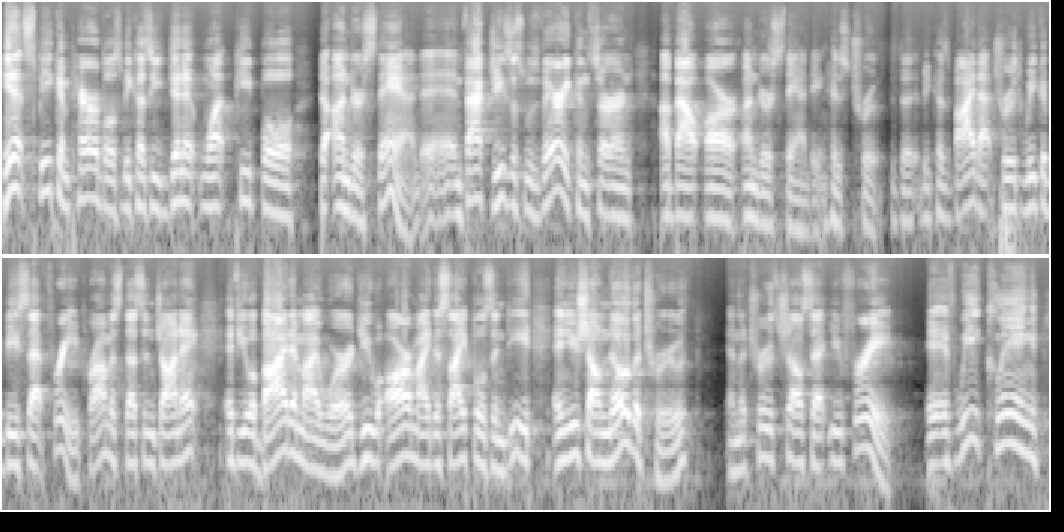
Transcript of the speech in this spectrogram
He didn't speak in parables because he didn't want people to understand. In fact, Jesus was very concerned about our understanding his truth because by that truth we could be set free. He promised us in John 8 if you abide in my word, you are my disciples indeed, and you shall know the truth, and the truth shall set you free. If we cling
